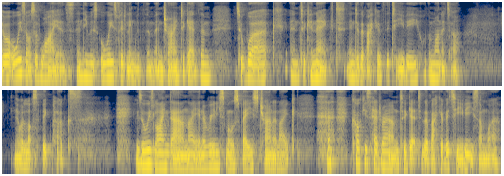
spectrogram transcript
there were always lots of wires, and he was always fiddling with them and trying to get them to work and to connect into the back of the TV or the monitor. There were lots of big plugs. He was always lying down like in a really small space trying to like cock his head round to get to the back of a TV somewhere.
